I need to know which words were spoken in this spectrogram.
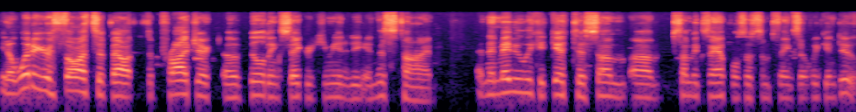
you know, what are your thoughts about the project of building sacred community in this time? and then maybe we could get to some um, some examples of some things that we can do.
